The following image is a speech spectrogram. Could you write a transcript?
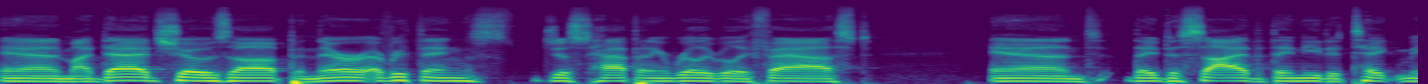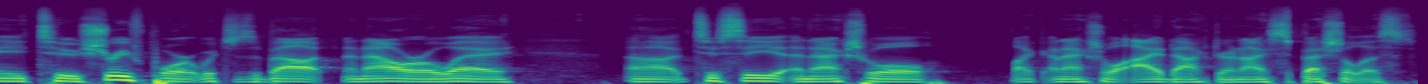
And my dad shows up, and there everything's just happening really, really fast. And they decide that they need to take me to Shreveport, which is about an hour away, uh, to see an actual like an actual eye doctor, an eye specialist.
